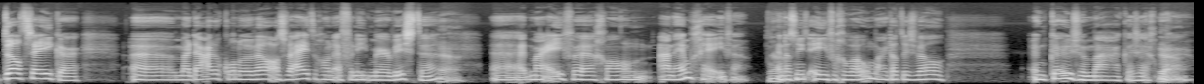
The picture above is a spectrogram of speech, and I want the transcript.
dat zeker. Eh, maar daardoor konden we wel, als wij het gewoon even niet meer wisten, eh, het maar even gewoon aan hem geven. En dat is niet even gewoon, maar dat is wel een keuze maken, zeg Ja. maar.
